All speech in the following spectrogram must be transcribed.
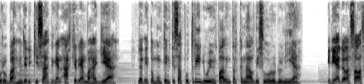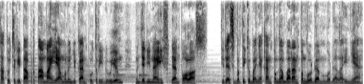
berubah menjadi kisah dengan akhir yang bahagia. Dan itu mungkin kisah Putri Duyung paling terkenal di seluruh dunia. Ini adalah salah satu cerita pertama yang menunjukkan Putri Duyung menjadi naif dan polos. Tidak seperti kebanyakan penggambaran penggoda-menggoda lainnya.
